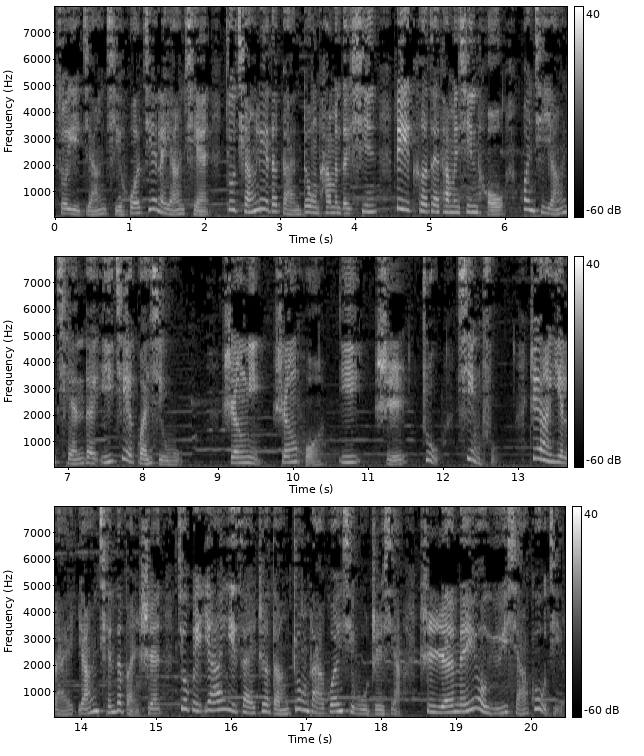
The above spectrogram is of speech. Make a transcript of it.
所以讲起或见了洋钱，就强烈的感动他们的心，立刻在他们心头唤起洋钱的一切关系物，生命、生活、衣食住、幸福。这样一来，洋钱的本身就被压抑在这等重大关系物之下，使人没有余暇顾及了。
